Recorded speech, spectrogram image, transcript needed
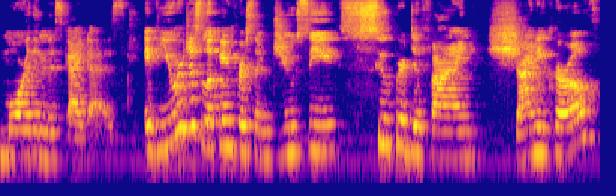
more than this guy does. If you are just looking for some juicy, super defined, shiny curls,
